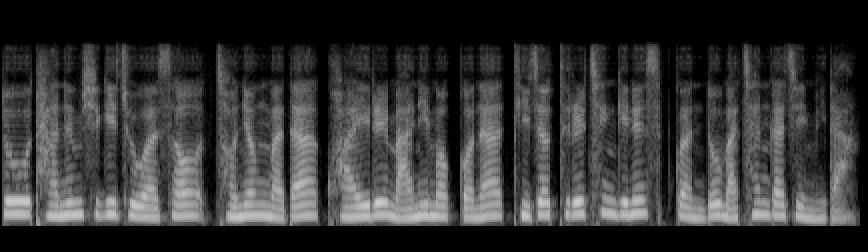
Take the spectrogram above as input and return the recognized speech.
또 단 음식이 좋아서 저녁마다 과일을 많이 먹거나 디저트를 챙기는 습관도 마찬가지입니다.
